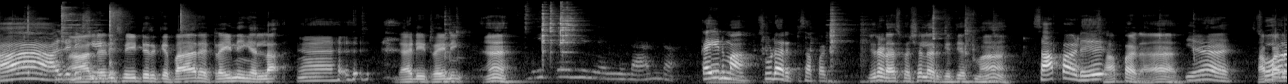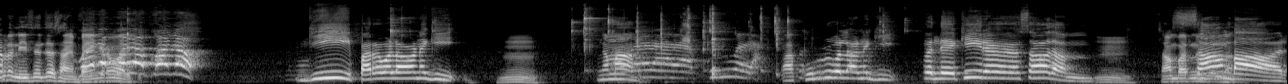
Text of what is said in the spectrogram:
ஆ ஆல்ரெடி ஆல்ரெடி ஸ்வீட் இருக்கு பாரு ட்ரைனிங் எல்லாம். டேடி ட்ரைனிங் ஆ. நீ ட்ரெயினிங் நான் தான். கையிடுமா சூடா இருக்கு சாப்பாடு. என்னடா ஸ்பெஷலாக இருக்கு வித்தியாசமா? சாப்பாடு. சாப்பாடா? ஏ சாப்பாடு கூட நீ செஞ்சா சா- பயங்கரமா இருக்கு. கீ பரவலான கீ. ம். என்னம்மா? குருவலா ஆ, குறுவலான கீ. வந்து கீரை சாதம். சாம்பார்.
